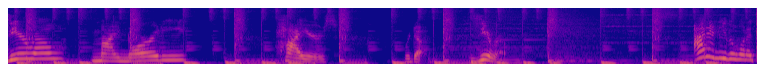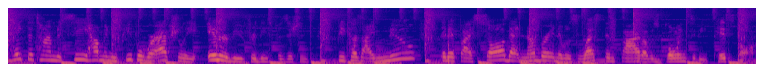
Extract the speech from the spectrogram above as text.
Zero minority hires were done. Zero. I didn't even want to take the time to see how many people were actually interviewed for these positions because I knew that if I saw that number and it was less than five, I was going to be pissed off.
